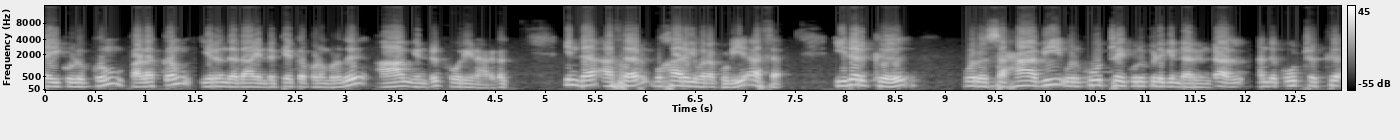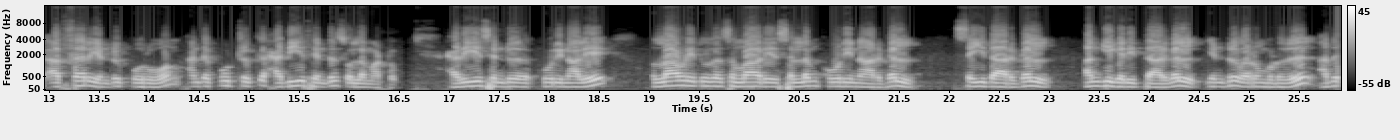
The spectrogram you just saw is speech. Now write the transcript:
கை குலுக்கும் பழக்கம் இருந்ததா என்று கேட்கப்படும் பொழுது ஆம் என்று கூறினார்கள். இந்த அசர் புகாரில் வரக்கூடிய அசர். இதற்கு ஒரு சஹாபி ஒரு கூற்றை குறிப்பிடுகின்றார் என்றால் அந்த கூற்றுக்கு அசர் என்று கூறுவோம் அந்த கூற்றுக்கு ஹதீஸ் என்று சொல்ல மாட்டோம். ஹதீஸ் என்று கூறினாலே அல்லாவுடைய தூதர் ஸல்லல்லாஹு செல்லம் கூறினார்கள் செய்தார்கள் அங்கீகரித்தார்கள் என்று வரும் பொழுது அது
